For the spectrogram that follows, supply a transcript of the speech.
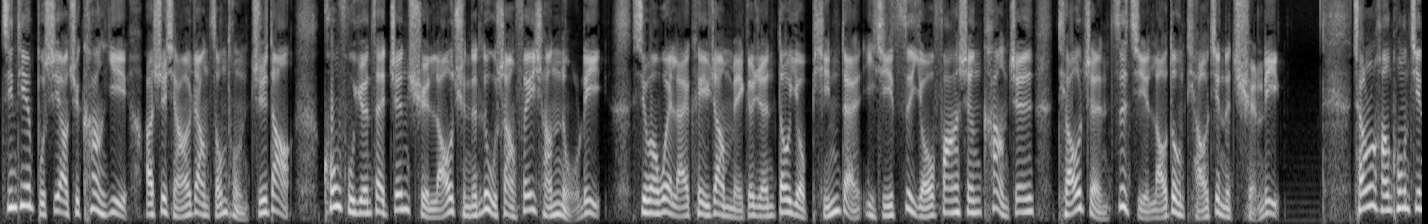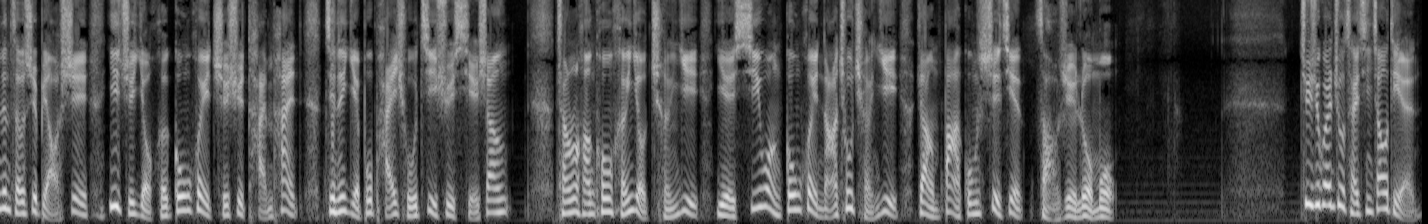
今天不是要去抗议，而是想要让总统知道，空服员在争取劳权的路上非常努力，希望未来可以让每个人都有平等以及自由发声抗争、调整自己劳动条件的权利。长荣航空今天则是表示，一直有和工会持续谈判，今天也不排除继续协商。长荣航空很有诚意，也希望工会拿出诚意，让罢工事件早日落幕。继续关注财经焦点。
